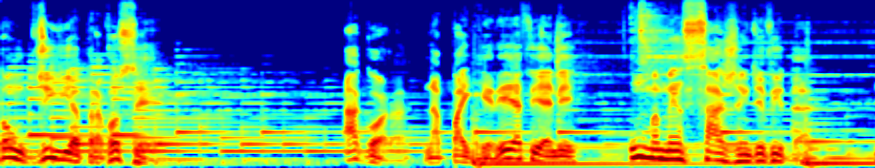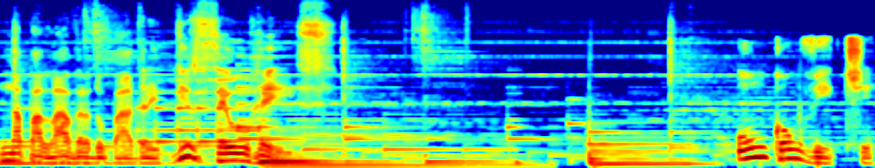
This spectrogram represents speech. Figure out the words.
bom dia para você. Agora, na Pai Querer FM, uma mensagem de vida. Na palavra do Padre Dirceu Reis. Um convite.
